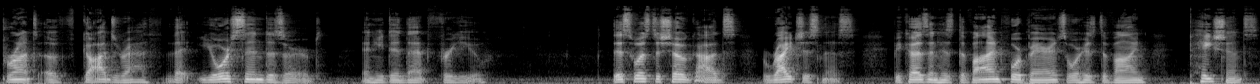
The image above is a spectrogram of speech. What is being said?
brunt of God's wrath that your sin deserved, and he did that for you. This was to show God's righteousness because in his divine forbearance or his divine patience,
